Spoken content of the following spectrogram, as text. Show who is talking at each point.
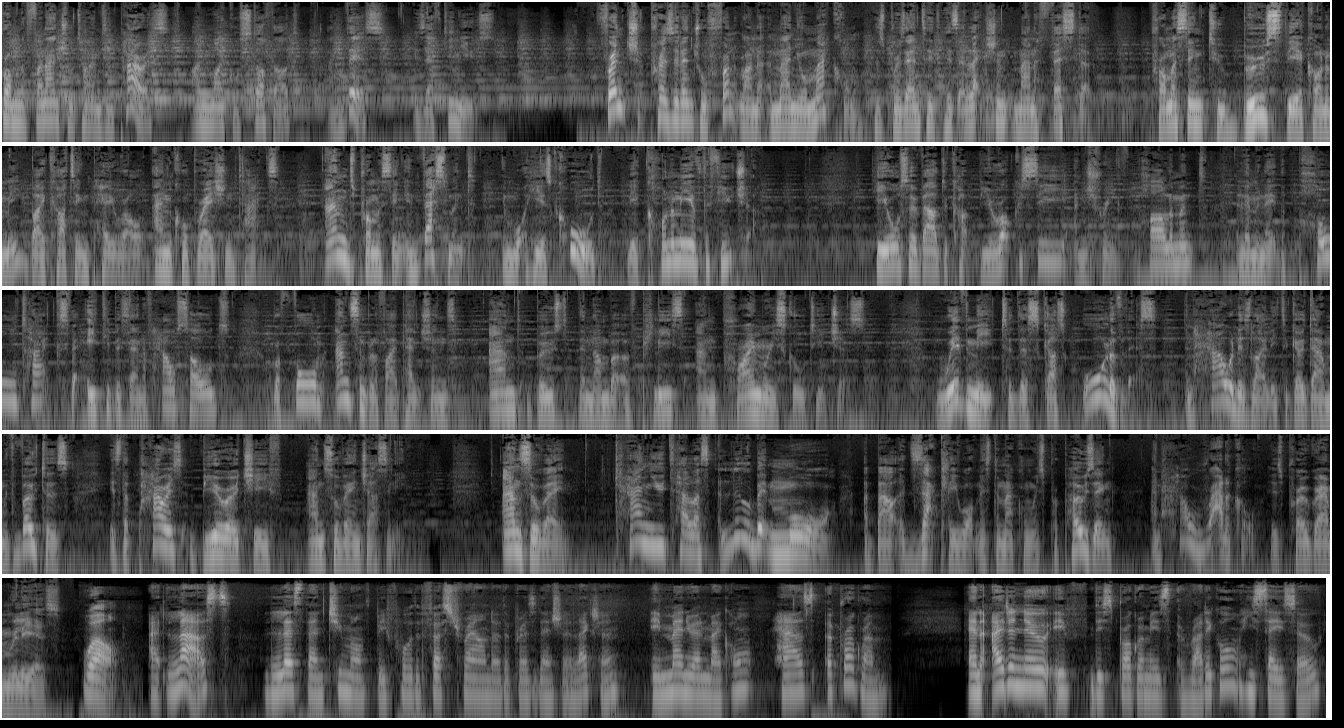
Speaker 1: From the Financial Times in Paris, I'm Michael Stothard, and this is FT News. French presidential frontrunner Emmanuel Macron has presented his election manifesto, promising to boost the economy by cutting payroll and corporation tax, and promising investment in what he has called the economy of the future. He also vowed to cut bureaucracy and shrink parliament, eliminate the poll tax for 80% of households, reform and simplify pensions, and boost the number of police and primary school teachers. With me to discuss all of this and how it is likely to go down with voters is the Paris Bureau Chief, Anne Sylvaine Chassany. Anne Sylvaine, can you tell us a little bit more about exactly what Mr. Macron is proposing and how radical his program really is?
Speaker 2: Well, at last, less than two months before the first round of the presidential election, Emmanuel Macron has a program. And I don't know if this program is radical, he says so,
